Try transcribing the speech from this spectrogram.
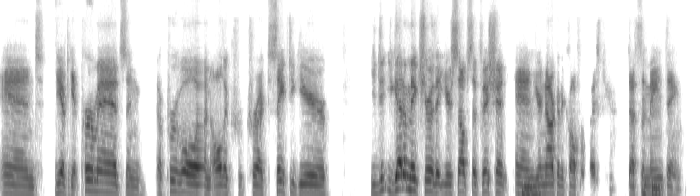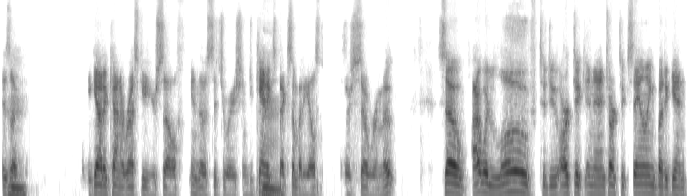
and you have to get permits and approval and all the cor- correct safety gear. You you got to make sure that you're self sufficient and Mhm. you're not going to call for rescue. That's the Mhm. main thing. Is like Mm. you got to kind of rescue yourself in those situations. You can't Mm. expect somebody else they're so remote. So I would love to do Arctic and Antarctic sailing, but again,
